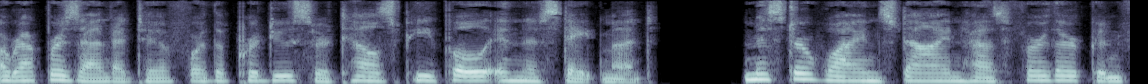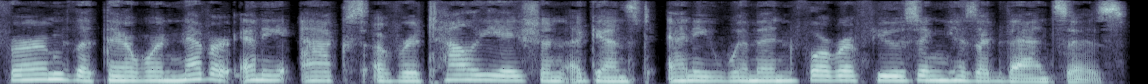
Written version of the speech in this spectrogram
a representative for the producer tells People in a statement. Mr. Weinstein has further confirmed that there were never any acts of retaliation against any women for refusing his advances.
